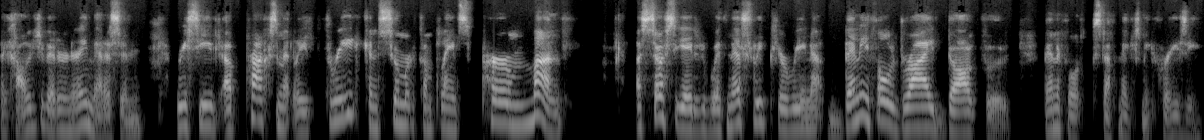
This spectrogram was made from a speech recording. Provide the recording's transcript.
the College of Veterinary Medicine received approximately three consumer complaints per month associated with Nestle Purina Beneful dry dog food. Beneful stuff makes me crazy.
